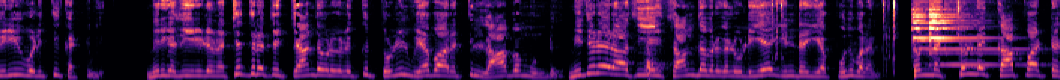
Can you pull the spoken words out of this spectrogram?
விரிவுபடுத்தி கட்டுவீர் மிருகசீரிட நட்சத்திரத்தை சார்ந்தவர்களுக்கு தொழில் வியாபாரத்தில் லாபம் உண்டு. மிதுன ராசியை சார்ந்தவர்களுடைய இன்றைய பொது பலன்கள். சொன்ன சொல்லை காப்பாற்ற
